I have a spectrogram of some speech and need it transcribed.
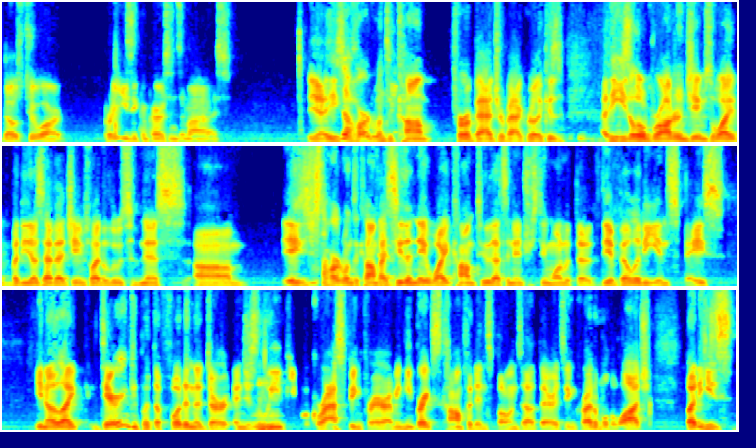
those two are pretty easy comparisons in my eyes. Yeah, he's a hard one to comp for a Badger back, really, because I think he's a little broader than James White, but he does have that James White elusiveness. Um, he's just a hard one to comp. Yeah. I see the Nate White comp too. That's an interesting one with the the ability in space. You know, like Darrion can put the foot in the dirt and just mm-hmm. leave people grasping for air. I mean, he breaks confidence bones out there. It's incredible to watch. But he's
